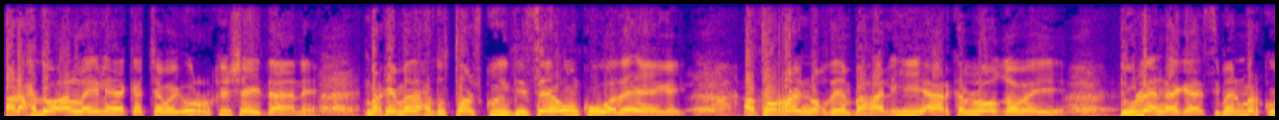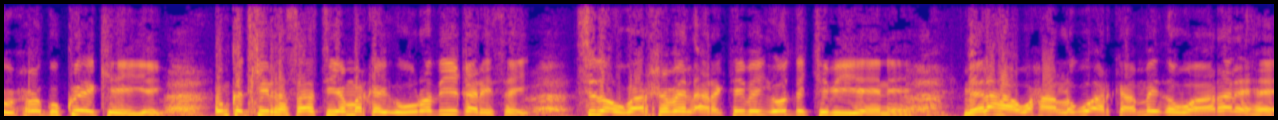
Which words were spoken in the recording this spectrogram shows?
Adhaxduu allaylehe ka jabay ururkii shayddaane markay madaxdu toosh ku ifisee uunku wada eegay atorray noqdeen bahalihii aarka loo qabaye duulaan agaasiman markuu xooggu ku ekeeyey. Unkadkii rasaastiya markay uuradii qarisay. Sida ugaar shabeel aragtay bay ooda jebiyeene meelaha waxaa lagu arkaa mayd awaara lehe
